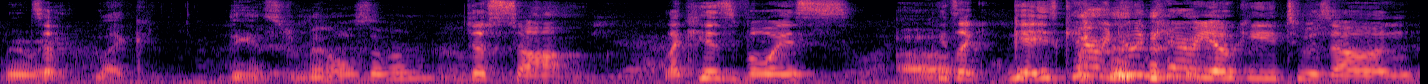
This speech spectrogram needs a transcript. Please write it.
Wait, wait. So- like the instrumentals of them? the song, like his voice. Oh. He's like, yeah, he's karaoke, doing karaoke to his own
